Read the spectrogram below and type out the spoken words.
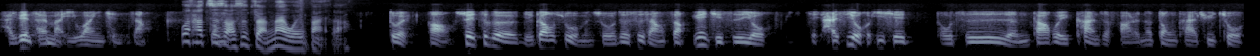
台积电才买一万一千张，不过他至少是转卖为买的。对，哦，所以这个也告诉我们说，这市场上，因为其实有还是有一些投资人，他会看着法人的动态去做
